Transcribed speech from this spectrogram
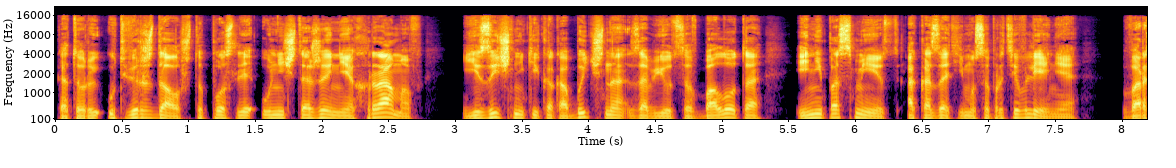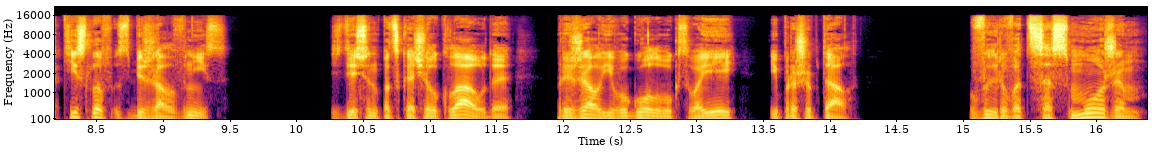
который утверждал, что после уничтожения храмов язычники, как обычно, забьются в болото и не посмеют оказать ему сопротивление, Вартислав сбежал вниз. Здесь он подскочил к Лауде, прижал его голову к своей и прошептал. «Вырваться сможем?»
